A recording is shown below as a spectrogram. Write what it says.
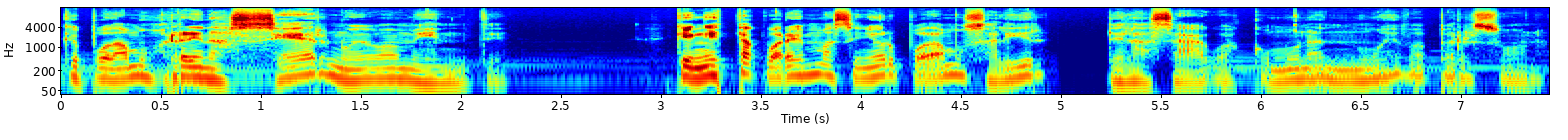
que podamos renacer nuevamente. Que en esta cuaresma, Señor, podamos salir de las aguas como una nueva persona.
